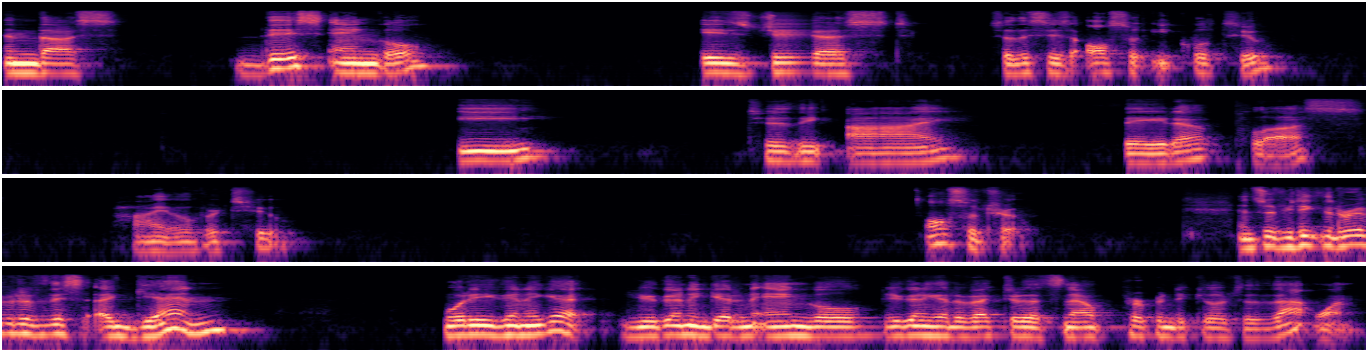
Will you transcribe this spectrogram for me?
And thus, this angle is just, so this is also equal to e to the i theta plus pi over 2. Also true. And so if you take the derivative of this again, what are you going to get? You're going to get an angle, you're going to get a vector that's now perpendicular to that one.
